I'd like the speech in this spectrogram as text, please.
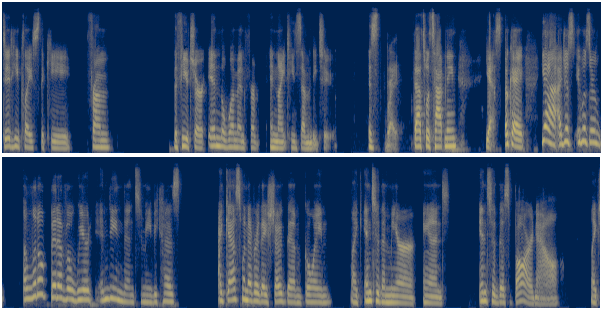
Did he place the key from the future in the woman from in 1972? Is Right. that's what's happening? Yes. Okay. Yeah. I just, it was a, a little bit of a weird ending then to me because I guess whenever they showed them going like into the mirror and into this bar now, like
